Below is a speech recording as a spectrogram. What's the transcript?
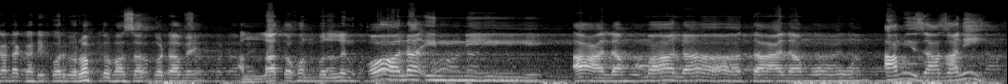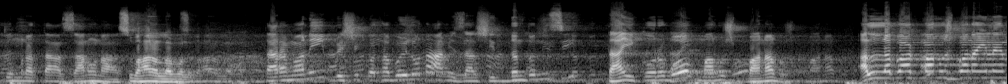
কাটাকাটি করবে, রক্ত ফাসাদ ঘটাবে। আল্লাহ তখন বললেন কলা ইন্নি আলামু মা লা তা'লামুন। আমি যা জানি তোমরা তা জানো না সুবহানাল্লাহ বলে। তার মানে বেশি কথা বইলো না আমি যা সিদ্ধান্ত নিছি তাই করব মানুষ বানাবো। আল্লাহ পাক মানুষ বানাইলেন।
